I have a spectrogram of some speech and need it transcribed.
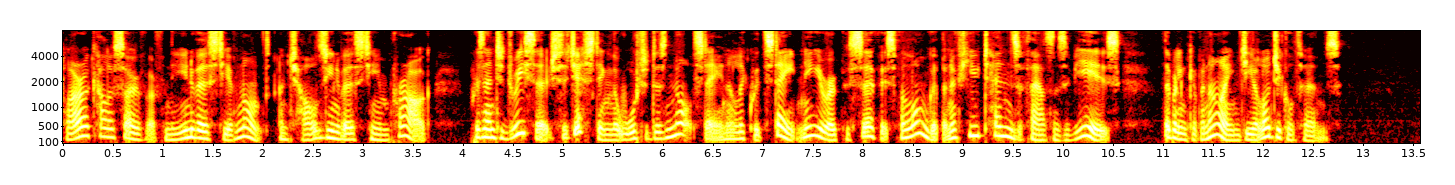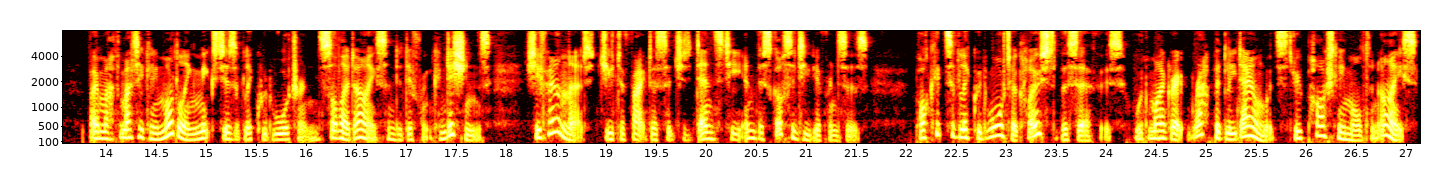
Klára Kalousová from the University of Nantes and Charles University in Prague presented research suggesting that water does not stay in a liquid state near Europa's surface for longer than a few tens of thousands of years, the blink of an eye in geological terms. By mathematically modelling mixtures of liquid water and solid ice under different conditions, she found that, due to factors such as density and viscosity differences, pockets of liquid water close to the surface would migrate rapidly downwards through partially molten ice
